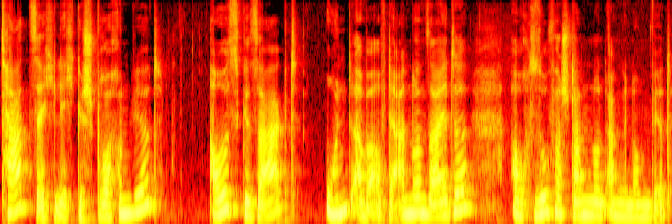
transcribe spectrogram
tatsächlich gesprochen wird, ausgesagt und aber auf der anderen Seite auch so verstanden und angenommen wird.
